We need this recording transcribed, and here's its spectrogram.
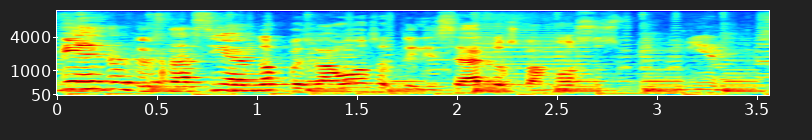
Mientras lo está haciendo, pues vamos a utilizar los famosos pimientos.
